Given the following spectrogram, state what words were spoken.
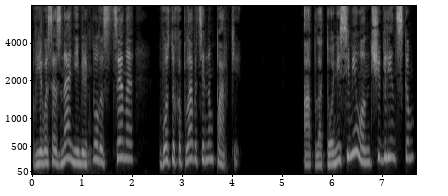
В его сознании мелькнула сцена в воздухоплавательном парке. «О Платоне Симеоновиче Глинском»,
